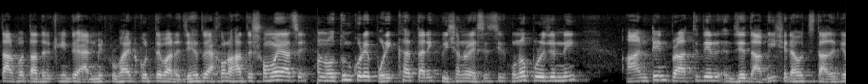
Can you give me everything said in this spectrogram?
তারপর তাদেরকে কিন্তু অ্যাডমিট প্রোভাইড করতে পারে, যেহেতু এখনও হাতে সময় আছে। নতুন করে পরীক্ষার তারিখ পিছানোর এসএসসির কোনো প্রয়োজন নেই। আনটেন প্রার্থীদের যে দাবি, সেটা হচ্ছে তাদেরকে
